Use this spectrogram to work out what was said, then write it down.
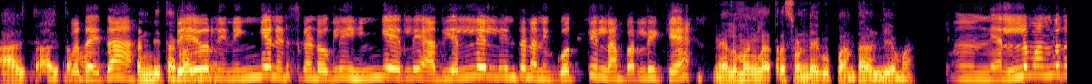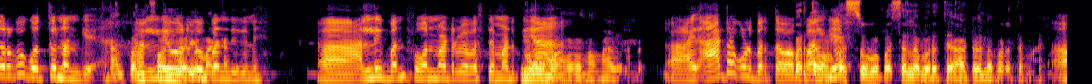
ಆಯ್ತು ಆಯ್ತು ಗೊತ್ತಾಯ್ತಾ? ಖಂಡಿತ call ದೇವ್ರು ಮಾಡಿ. ನೀನ್ ಹಿಂಗೆ ನಡ್ಸ್ಕೊಂಡ್ ಹೋಗ್ಲಿ ಹಿಂಗೆ ಇರ್ಲಿ ಅದು ಎಲ್ಲೆಲ್ಲಿ ಅಂತ ನನಗ್ ಗೊತ್ತಿಲ್ಲ ಬರ್ಲಿಕ್ಕೆ. ನೆಲಮಂಗ್ಲ ಹತ್ರ ಸೊಂಡೆಗುಪ್ಪ ಅಂತ ಹಳ್ಳಿ ಅಮ್ಮ. ಹ್ಮ್, ನೆಲಮಂಗ್ಲದವರೆಗೂ ಗೊತ್ತು ನನ್ಗೆ. ಅಲ್ಲಿವರ್ಗು ಬಂದು ಫೋನ್ ಮಾಡಿ ಅಲ್ಲಿವರೆಗೂ ಅಮ್ಮ ಬಂದಿದೀನಿ ಆ ಅಲ್ಲಿಗ್ ಬಂದ್ ಫೋನ್ ಮಾಡ್ರ ವ್ಯವಸ್ಥೆ ಮಾಡ್ತೀಯಾ? ಆಟೋಗಳು ಬರ್ತಾವಪ್ಪ ಬರ್ತಾವ ಅಲ್ಲಿಗೆ? ಬಸ್ಸು ಬಸ್ ಎಲ್ಲ ಬರುತ್ತೆ ಆಟೋ ಎಲ್ಲ ಬರುತ್ತಮ್ಮ ಆ,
